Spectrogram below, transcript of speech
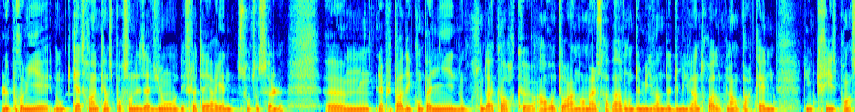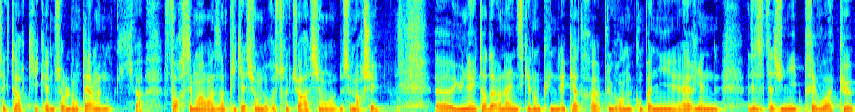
le premier, donc 95% des avions des flottes aériennes sont au sol. Euh, la plupart des compagnies donc, sont d'accord qu'un retour à la normale ne sera pas avant 2022-2023, donc là on parle quand même d'une crise pour un secteur qui est quand même sur le long terme, donc qui va forcément avoir des implications de restructuration de ce marché. United Airlines, qui est donc une des quatre plus grandes compagnies aériennes des États-Unis, prévoit que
